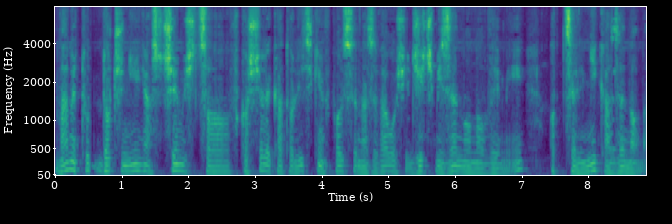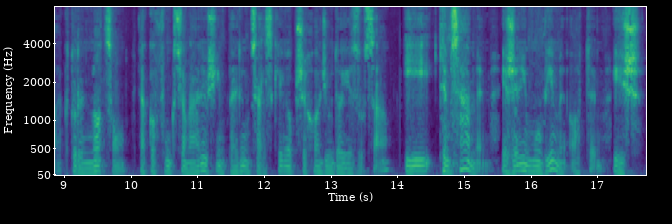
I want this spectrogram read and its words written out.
Mamy tu do czynienia z czymś, co w kościele katolickim w Polsce nazywało się dziećmi zenonowymi, od celnika Zenona, który nocą jako funkcjonariusz Imperium Carskiego przychodził do Jezusa i tym samym, jeżeli mówimy o tym, iż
